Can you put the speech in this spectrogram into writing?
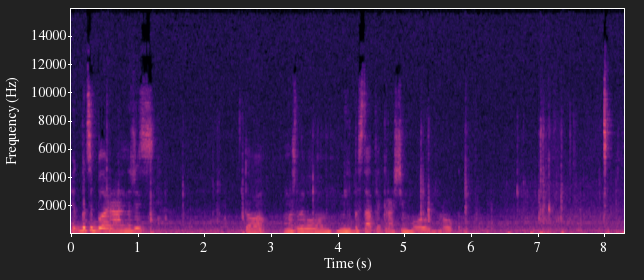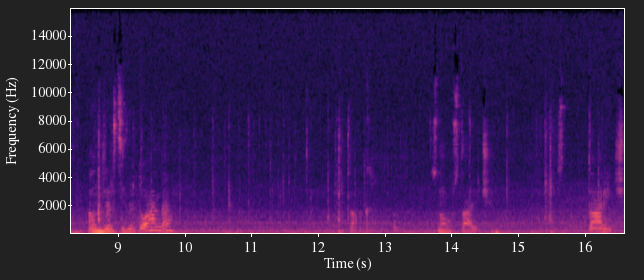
Якби це була реальна життя, то можливо міг би стати кращим голом року. Але, на жаль, це віртуальне. Так. Знову Старіч. Старіч.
